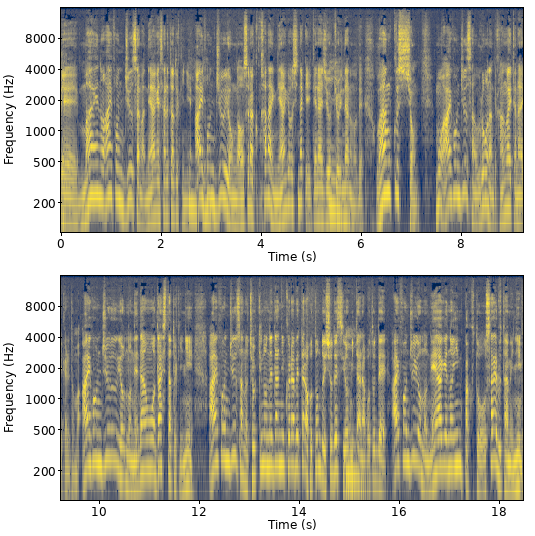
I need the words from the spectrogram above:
えー前の iPhone13 が値上げされた時に、iPhone14 がおそらくかなり値上げをしなきゃいけない状況になるので、ワンクッションもう iPhone13 売ろうなんて考えてないけれども iPhone14 の値段を出した時に iPhone13 の直近の値段に比べたらほとんど一緒ですよみたいなことで、iPhone14 の値上げのインパクトを抑えるために、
